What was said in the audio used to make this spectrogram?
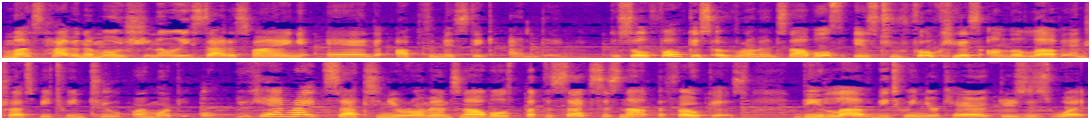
must have an emotionally satisfying and optimistic ending. The sole focus of romance novels is to focus on the love and trust between two or more people. You can write sex in your romance novels, but the sex is not the focus. The love between your characters is what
